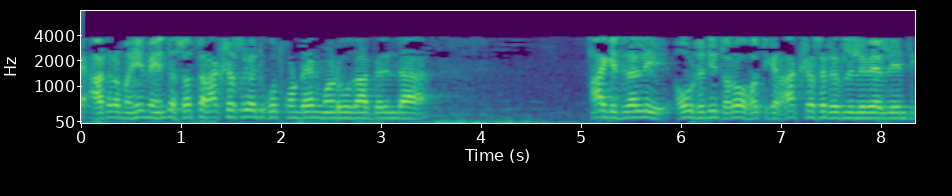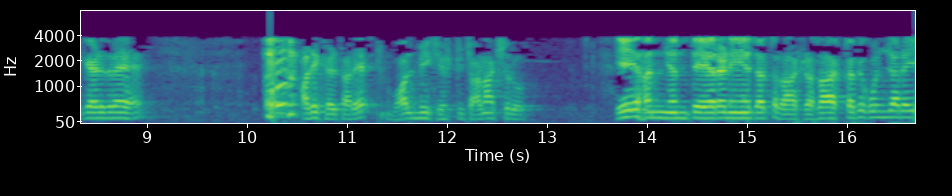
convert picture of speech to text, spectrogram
ಅದರ ಮಹಿಮೆಯಿಂದ ಸತ್ತ ರಾಕ್ಷಸರು ಎದ್ದು ಕೂತ್ಕೊಂಡು ಏನು ಮಾಡುವುದಾದ್ದರಿಂದ ಹಾಗಿದ್ರಲ್ಲಿ ಔಷಧಿ ತರೋ ಹೊತ್ತಿಗೆ ರಾಕ್ಷಸರಿರಲಿಲ್ಲವೇ ಅಲ್ಲಿ ಅಂತ ಕೇಳಿದ್ರೆ ಅದಕ್ಕೆ ಹೇಳ್ತಾರೆ ವಾಲ್ಮೀಕಿ ಎಷ್ಟು ಚಾಣಾಕ್ಷರು. ಏ ಹನ್ಯಂತೆ ಅರಣೇ ತತ್ ರಾಕ್ಷಸ ಕಪಿ ಕುಂಜರೈ.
